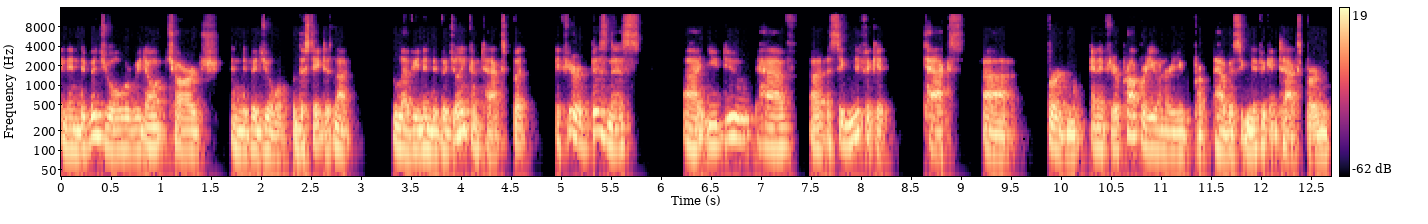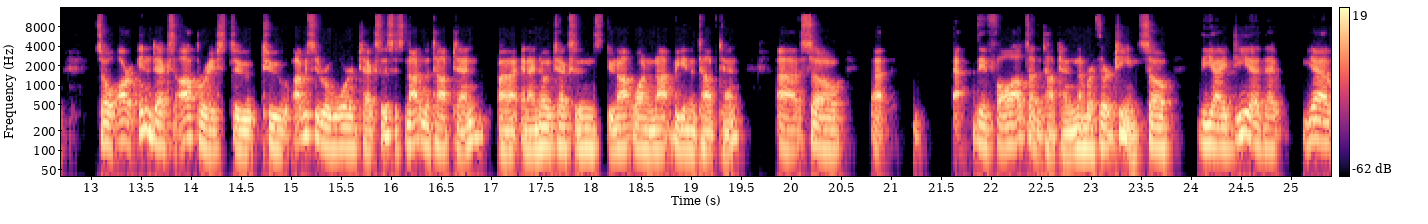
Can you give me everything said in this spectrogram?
an individual where we don't charge individual. The state does not levy an individual income tax, but if you're a business, uh, you do have a, significant tax uh, burden, and if you're a property owner, you have a significant tax burden. So our index operates to to obviously reward Texas. It's not in the top ten, uh, and I know Texans do not want to not be in the top ten. Uh, so uh, they fall outside the top ten, number thirteen. So the idea that yeah,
